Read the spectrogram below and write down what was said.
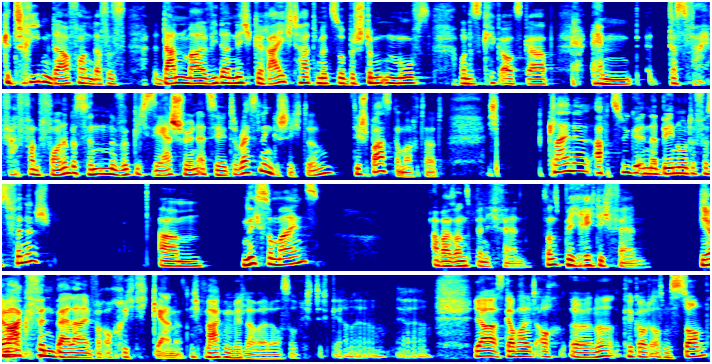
getrieben davon, dass es dann mal wieder nicht gereicht hat mit so bestimmten Moves und es Kickouts gab. Ähm, das war einfach von vorne bis hinten eine wirklich sehr schön erzählte Wrestling-Geschichte, die Spaß gemacht hat. Ich kleine Abzüge in der B-Note fürs Finish. Ähm, nicht so meins, aber sonst bin ich Fan. Sonst bin ich richtig Fan. Ich Ja. mag Finn Balor einfach auch richtig gerne. Ich mag ihn mittlerweile auch so richtig gerne, ja. Ja, ja. ja es gab halt auch äh, ne, Kickout aus dem Stomp,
